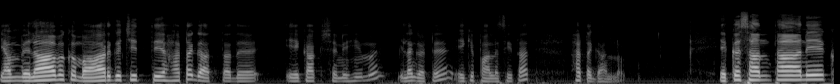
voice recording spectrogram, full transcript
යම් වෙලාවක මාර්ග චිත්තය හටගත්තද ඒකක්ෂණෙහිම ඊළඟට ඒකේ ඵලසිතත් හට ගන්නවා. එක సంతානයක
